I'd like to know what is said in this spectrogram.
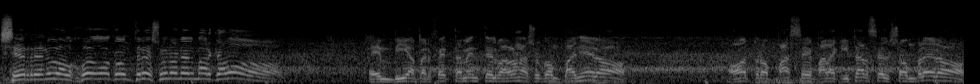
Se reanuda el juego con 3-1 en el marcador. Envía perfectamente el balón a su compañero. Otro pase para quitarse el sombrero.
